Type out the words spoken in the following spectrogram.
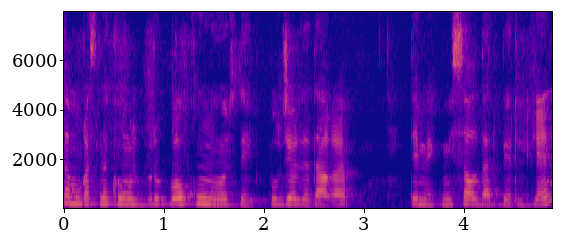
тамгасына көңүл буруп окуңуз дейт. Бул жерде дагы демек мисалдар берилген.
